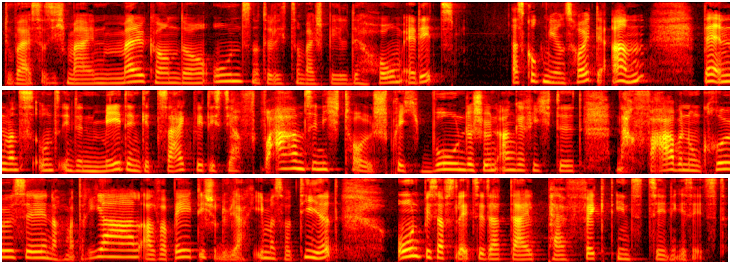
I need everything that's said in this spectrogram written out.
Du weißt, was ich meine, Mary Kondo und natürlich zum Beispiel The Home Edits. Das gucken wir uns heute an, denn was uns in den Medien gezeigt wird, ist ja wahnsinnig toll, sprich wunderschön angerichtet, nach Farben und Größe, nach Material, alphabetisch oder wie auch immer sortiert und bis aufs letzte Detail perfekt in Szene gesetzt.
